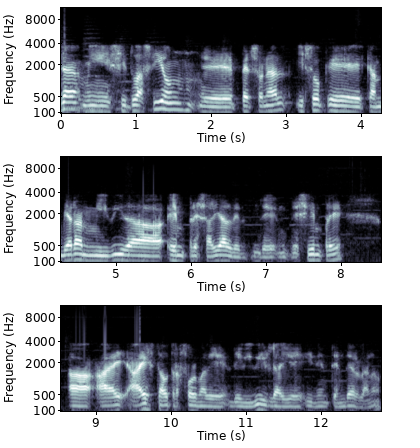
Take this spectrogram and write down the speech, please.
Mira, mi situación eh, personal hizo que cambiara mi vida empresarial de, siempre a, esta otra forma de, vivirla y de, entenderla, ¿no?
